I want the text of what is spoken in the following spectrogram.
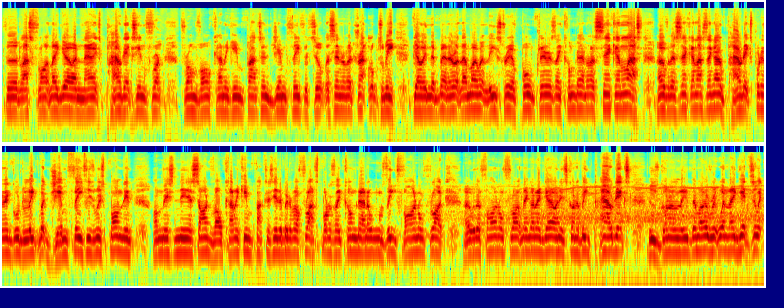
third last flight they go, and now it's Powdex in front from Volcanic Impact and Gem Thief. The two up the centre of the track look to be going the better at the moment. These three have pulled clear as they come down to the second last. Over the second last they go. Powdex putting a good leap, but Gem Thief is responding on this near side. Volcanic Impact has hit a bit of a flat spot as they come down towards the final flight. Over the final flight they're going to go, and it's going to be Powdex who's going to lead them over it when they get to it.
